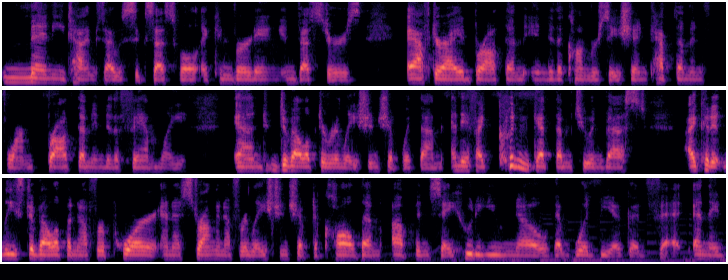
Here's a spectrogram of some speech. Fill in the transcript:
Many times I was successful at converting investors after I had brought them into the conversation, kept them informed, brought them into the family, and developed a relationship with them. And if I couldn't get them to invest, I could at least develop enough rapport and a strong enough relationship to call them up and say, Who do you know that would be a good fit? And they'd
